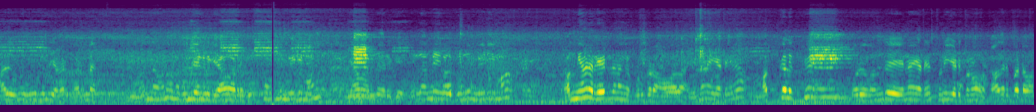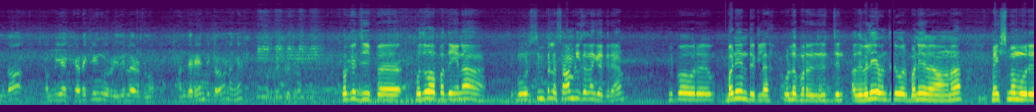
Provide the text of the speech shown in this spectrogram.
ஆள் வந்து ஊர்லேருந்து யாரும் வரல. இங்கே வந்தாங்கன்னா ஒன்று கொஞ்சம் எங்களுக்கு வியாபாரம் இருக்கும். இப்போ வந்து மீடியமான வியாபாரம் தான் இருக்குது எல்லாமே எங்களுக்கு வந்து மீடியமாக கம்மியான ரேட்டில் நாங்கள் கொடுக்குறோம். அவ்வளோதான் என்னென்ன கேட்டிங்கன்னா மக்களுக்கு ஒரு வந்து என்ன கேட்டிங்கன்னா துணி எடுக்கணும். காதர்பேட்டை வந்தால் கம்மியாக கிடைக்குங்க ஒரு இதில் இருக்கணும். அந்த ரேஞ்சுக்காக நாங்கள் கொடுத்துட்ருக்குறோம் ஓகே ஜி இப்போ பொதுவாக பார்த்தீங்கன்னா இப்போ ஒரு சிம்பிளாக சாம்பிளுக்கு தான் கேட்குறேன் இப்போ ஒரு பனியன் இருக்குல்ல உள்ளே போகிற அது வெளியே வந்துட்டு ஒரு பனியன் வாங்கினா மேக்ஸிமம் ஒரு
